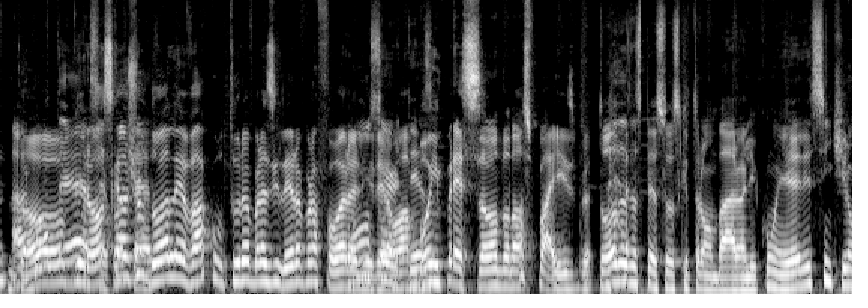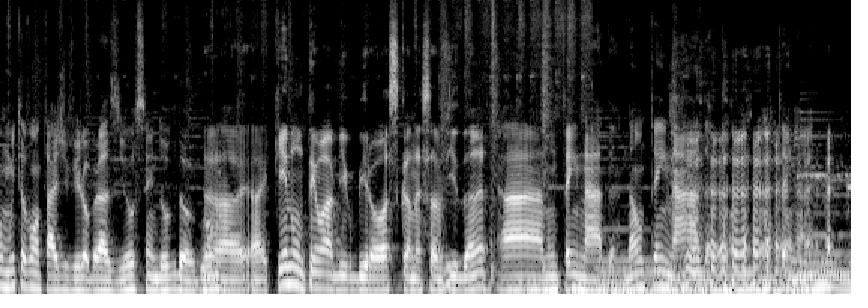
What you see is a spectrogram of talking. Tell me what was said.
Então, o Birosca ajudou a levar a cultura brasileira pra fora Com ali, né? Uma boa impressão do nosso país. Todas as pessoas que trombaram ali com ele sentiram muita vontade de vir ao Brasil, sem dúvida alguma. Ai, quem não tem um amigo Birosca nessa vida, né? Ah, não tem nada. Não tem nada. não, não tem nada.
